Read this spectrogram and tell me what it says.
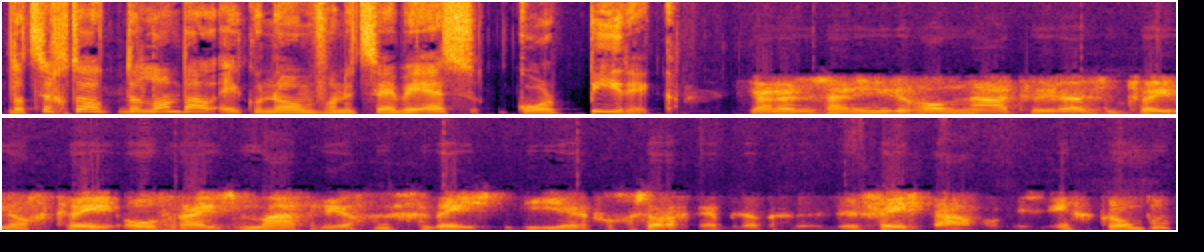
dat zegt ook de landbouweconoom van het CBS, Cor Pierik. Ja, nou, er zijn in ieder geval na 2002 nog twee overheidsmaatregelen geweest die ervoor gezorgd hebben dat de veestapel is ingekrompen.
